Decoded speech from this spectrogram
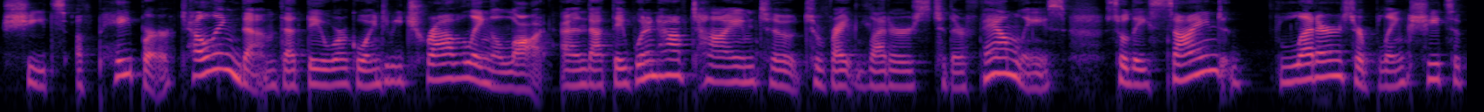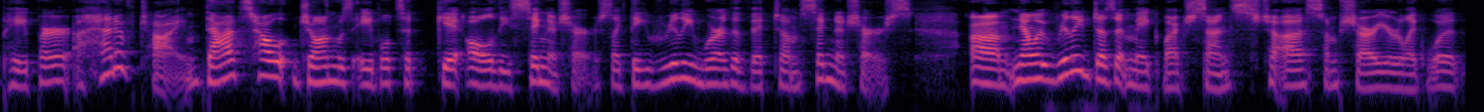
sheets of paper telling them that they were going to be traveling a lot and that they wouldn't have time to to write letters to their families. So they signed letters or blank sheets of paper ahead of time. That's how John was able to get all these signatures. Like they really were the victim's signatures. Um, now, it really doesn't make much sense to us. I'm sure you're like, what?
